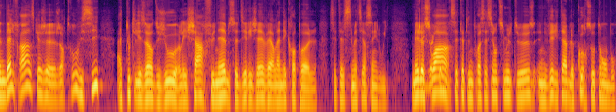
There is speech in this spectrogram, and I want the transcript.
une belle phrase que je, retrouve ici. À toutes les heures du jour, les chars funèbres se dirigeaient vers la nécropole. C'était le cimetière Saint-Louis. Mais le soir, c'était une procession tumultueuse, une véritable course au tombeau.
